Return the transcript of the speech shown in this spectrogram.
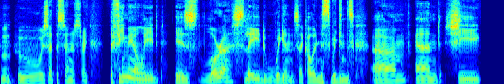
who was at the center strike. The female lead is Laura Slade Wiggins. I call her Miss Wiggins. Um, and she,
